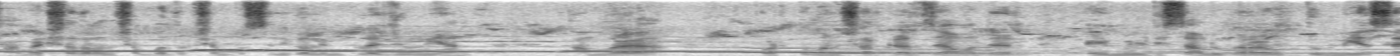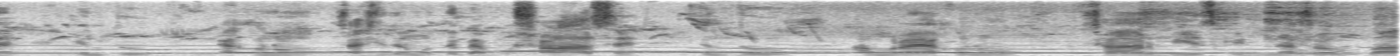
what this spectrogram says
সাবেক সাধারণ সম্পাদক শ্যামপুর সিনিকল এমপ্লয়েজ ইউনিয়ন। আমরা বর্তমান সরকার যে আমাদের এই মিলটি চালু করার উদ্যোগ নিয়েছে, কিন্তু এখনও চাষিদের মধ্যে ব্যাপক সাড়া আছে। কিন্তু আমরা এখনও সার, বীজ, কীটনাশক বা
